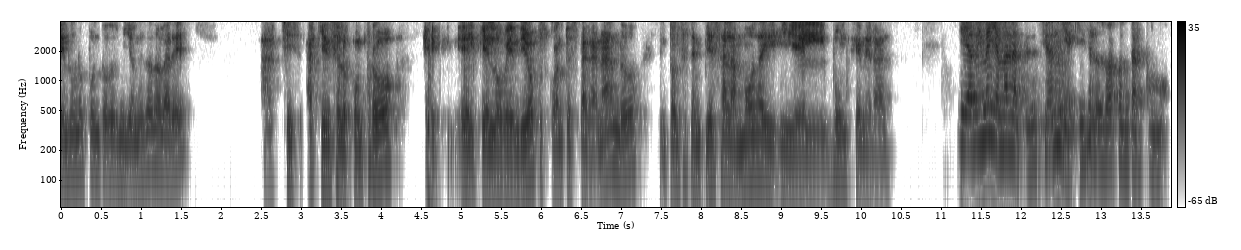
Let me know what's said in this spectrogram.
en 1.2 millones de dólares, a, quién se lo compró, el, que lo vendió, pues cuánto está ganando. Entonces empieza la moda y, el boom general. Sí, a mí me llama la atención y aquí se los voy a contar como,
